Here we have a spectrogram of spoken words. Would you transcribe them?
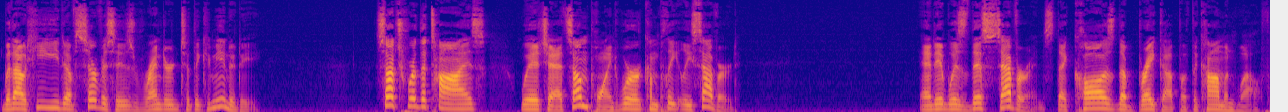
Without heed of services rendered to the community. Such were the ties which at some point were completely severed and it was this severance that caused the breakup of the Commonwealth.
